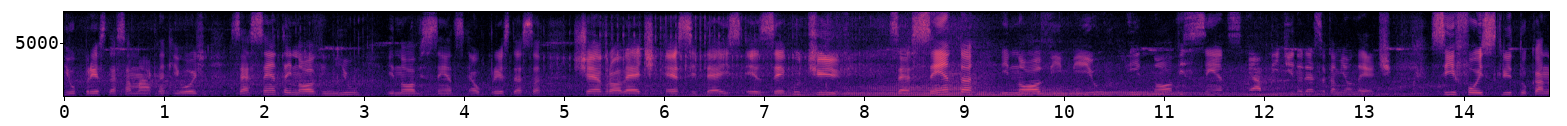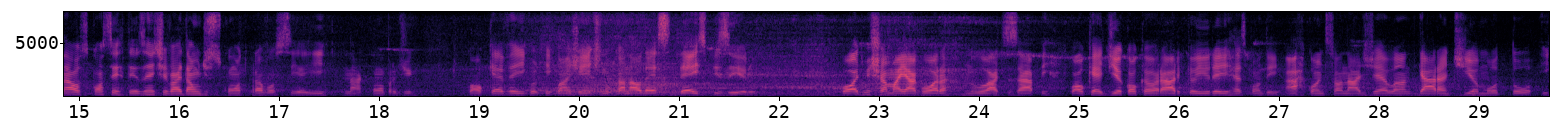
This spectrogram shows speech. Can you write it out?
E o preço dessa máquina aqui hoje, 69.900 é o preço dessa Chevrolet S10 Executive. 69.900 é a pedida dessa caminhonete. Se for inscrito no canal, com certeza a gente vai dar um desconto para você aí na compra de qualquer veículo aqui com a gente no canal da S10 Piseiro. Pode me chamar aí agora no WhatsApp, qualquer dia, qualquer horário que eu irei responder. Ar-condicionado gelando, garantia, motor e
